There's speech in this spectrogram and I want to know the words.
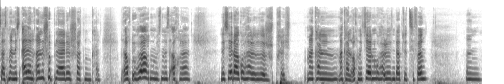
dass man nicht alle in eine Schublade schacken kann. Auch die Hörenden müssen es auch lernen. Nicht jeder Gehörlose spricht. Man kann, man kann auch nicht jeden Gehörlosen dazu ziffern. Man,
